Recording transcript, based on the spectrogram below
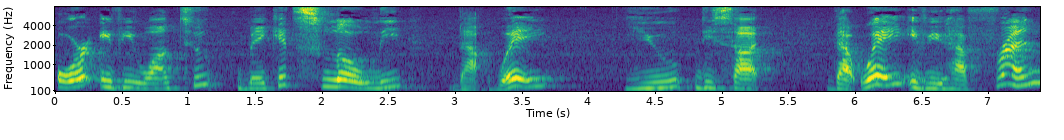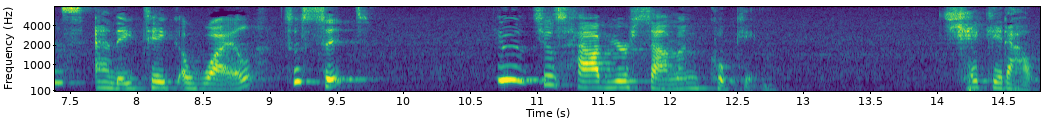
or if you want to make it slowly. That way, you decide. That way, if you have friends and they take a while to sit, you just have your salmon cooking. Check it out.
